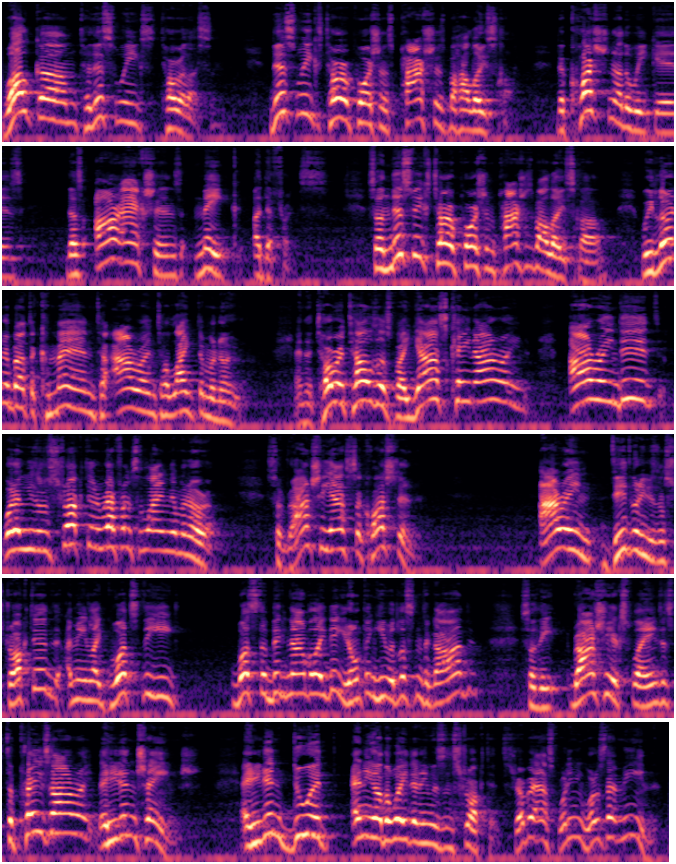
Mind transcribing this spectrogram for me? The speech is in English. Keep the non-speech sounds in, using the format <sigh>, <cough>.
Welcome to this week's Torah lesson. This week's Torah portion is Parshas Behaaloscha. The question of the week is, does our actions make a difference? So in this week's Torah portion, Parshas Behaaloscha, we learn about the command to Aaron to light the menorah. And the Torah tells us, by Kain Aaron, Aaron did what he was instructed in reference to lighting the menorah. So Rashi asks the question, Aaron did what he was instructed? I mean, like, what's the what's the big novel idea? You don't think he would listen to God? So the Rashi explains it's to praise Aaron that he didn't change. And he didn't do it any other way than he was instructed. So Rebbe asked, what do you mean? What does that mean?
